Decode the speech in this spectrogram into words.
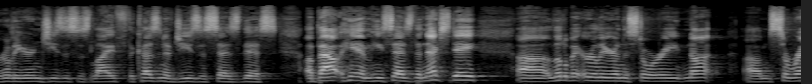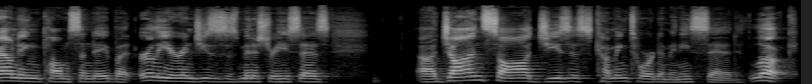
earlier in Jesus' life, the cousin of Jesus says this about him. He says, The next day, uh, a little bit earlier in the story, not um, surrounding Palm Sunday, but earlier in Jesus' ministry, he says, uh, John saw Jesus coming toward him and he said, Look,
